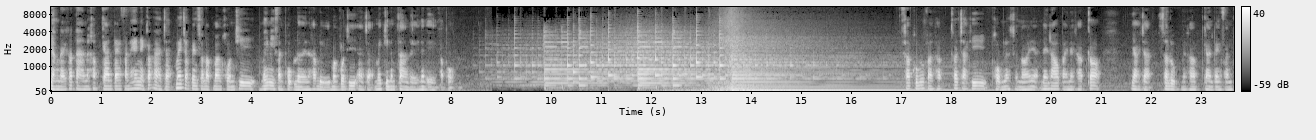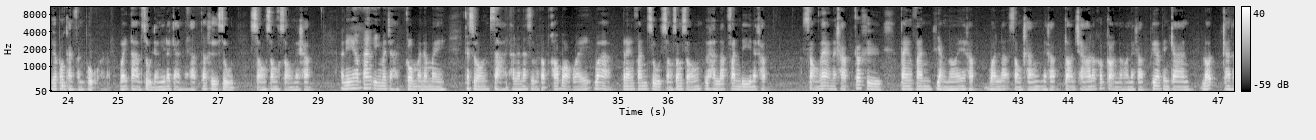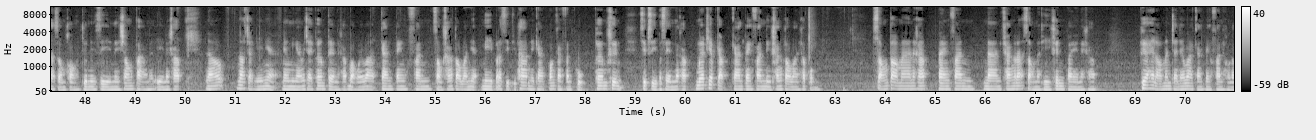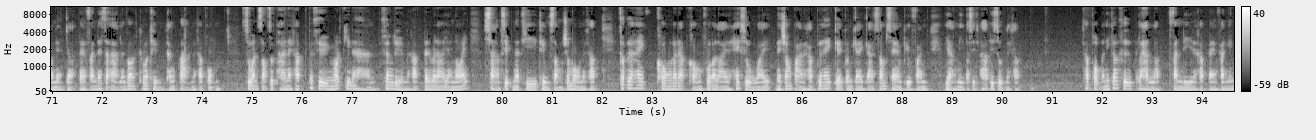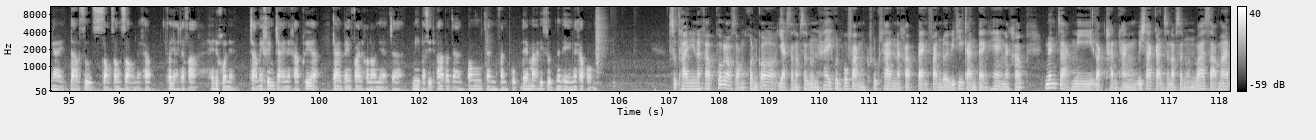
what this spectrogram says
อย่างไรก็ตามนะครับ การแปรงฟันแห้งเนี่ยก็อาจจะไม่จำเป็นสำหรับบางคนที่ไม่มีฟันผุเลยนะครับ หรือบางคนที่อาจจะไม่กินน้ำตาลเลยนั่นเองครับผมครับคุณผู้ฟังครับก็จากที่ผมและสน้อยเนี่ยได้เล่าไปนะครับ ก็อยากจะสรุปนะครับ การแปรงฟันเพื่อป้องกันฟันผุไว้ตามสูตรอย่างนี้ล้วกันนะครับ ก็คือสูตร 222 นะครับ อันนี้ครับอ้างอิงมาจากกรมอนามัยกระทรวงสาธารณสุขนะครับเขาบอกไว้ว่าแปรงฟันสูตร 222 รหัสลับฟันดีนะครับสองแรกนะครับก็คือแปรงฟันอย่างน้อยนะครับ วันละ 2 ครั้งนะครับ ตอนเช้าแล้วก็ก่อนนอนนะครับ เพื่อเป็นการลดการสะสมของจุลินทรีย์ในช่องปากนั่นเองนะครับ แล้ว นอกจากนี้เนี่ยยังมีงานวิจัยเพิ่มเติมนะครับ บอกไว้ว่าการแปรงฟัน 2 ครั้งต่อวันเนี่ยมีประสิทธิภาพในการป้องกันฟันผุเพิ่มขึ้น 14%นะครับเมื่อเทียบกับการแปรงฟัน 1 ครั้งต่อวันครับผม 2 ต่อมานะครับ แปรงฟันนานครั้งละ 2 นาทีขึ้นไปนะครับ เพื่อให้เรามั่นใจได้ว่าการแปรงฟันของเราเนี่ยจะแปรงฟันได้สะอาดแล้วก็ทั่วถึงทั้งปากนะครับผม ส่วน 2 สุดท้ายนะครับ ก็คืองดกินอาหารเครื่องดื่มนะครับ เป็นเวลาอย่างน้อย 30 นาทีถึง 2 ชั่วโมงนะครับ ก็เพื่อให้คงระดับของฟลูออไรด์ให้สูงไว้ในช่องปากนะครับ เพื่อให้เกิดกลไกการซ่อมแซมผิวฟันอย่างมีประสิทธิภาพที่สุดนะครับ ครับผมอันนี้ก็คือรหัสลับฟันดีนะครับ แปรงฟันง่าย ๆ ตามสูตร 222 นะครับ ก็อยากจะฝากให้ทุกคนเนี่ยจำไม่ขึ้นใจนะครับ เพื่อ การแปรงฟันของเราเนี่ยจะมีประสิทธิภาพในการป้องกันฟันผุได้มากที่สุดนั่นเองนะครับผมสุดท้ายนี้นะครับ พวกเราสองคนก็อยากสนับสนุนให้คุณผู้ฟังทุกท่านนะครับ แปรงฟันโดยวิธีการแปรงแห้งนะครับ เนื่องจากมีหลักฐานทางวิชาการสนับสนุนว่าสามารถ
